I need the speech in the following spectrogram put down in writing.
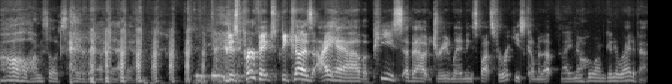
oh I'm so excited about that. Which is perfect because I have a piece about dream landing spots for rookies coming up, and I know who I'm going to write about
